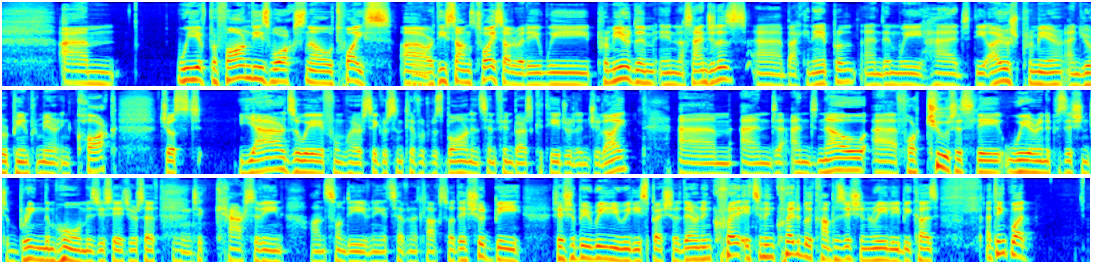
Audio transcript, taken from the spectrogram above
Um, we have performed these works now twice, uh, mm. or these songs twice already. We premiered them in Los Angeles uh, back in April, and then we had the Irish premiere and European premiere in Cork just yards away from where Sigerson Clifford was born in St Finbarr's Cathedral in July. Um, and and now, uh, fortuitously, we're in a position to bring them home, as you say to yourself, mm. to Cahersiveen on Sunday evening at seven o'clock. So they should be they should be really really special. They're an incre- It's an incredible composition, really, because I think what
